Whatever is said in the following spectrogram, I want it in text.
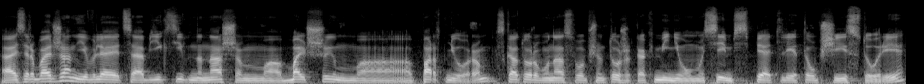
а Азербайджан является объективно нашим а, большим а, партнером, с которым у нас, в общем, тоже как минимум 75 лет общей истории,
